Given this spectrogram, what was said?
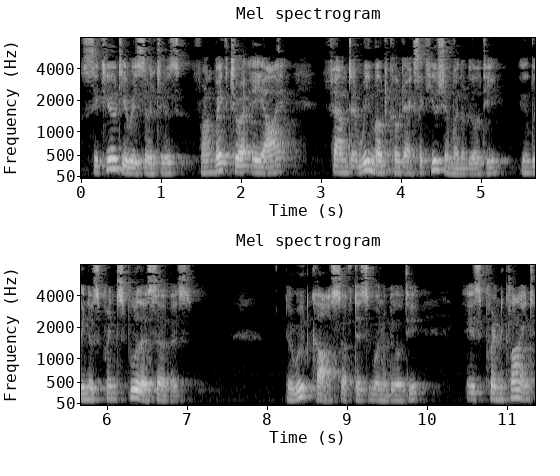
security researchers from Vectra AI found a remote code execution vulnerability in Windows Print Spooler service. The root cause of this vulnerability is print client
